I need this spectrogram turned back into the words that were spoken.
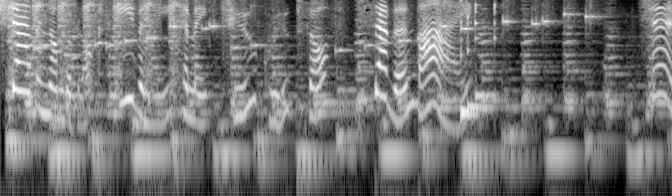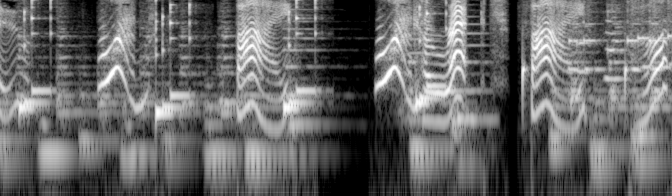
Share the number blocks evenly to make two groups of 7. five. Two. One. Five. One. Correct! Five plus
